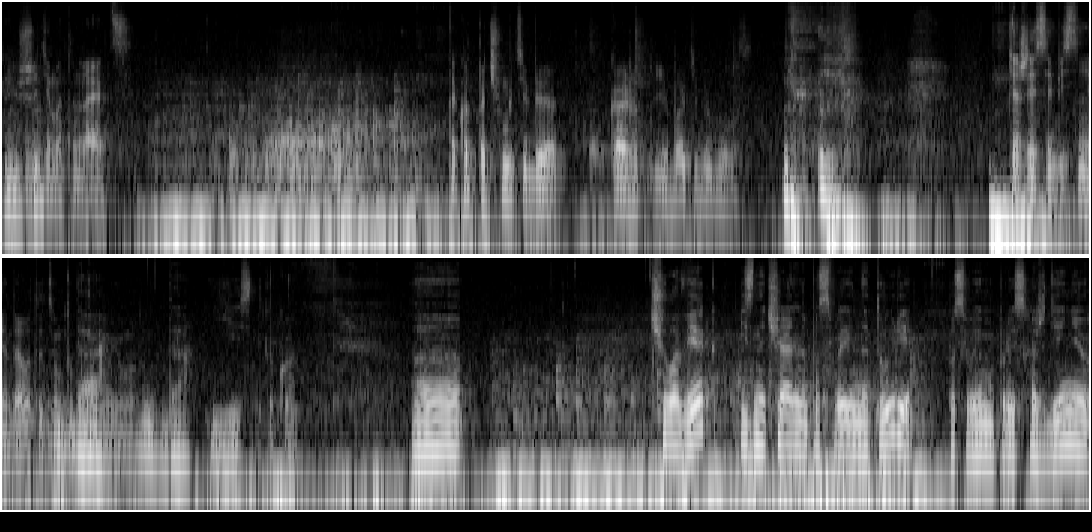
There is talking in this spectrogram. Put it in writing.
конечно. Людям это нравится. Так вот, почему тебе кажут, ебать тебе голос? У тебя же есть объяснение, да, вот Да, тупому юмору? да, есть. Какое? Человек изначально по своей натуре, по своему происхождению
